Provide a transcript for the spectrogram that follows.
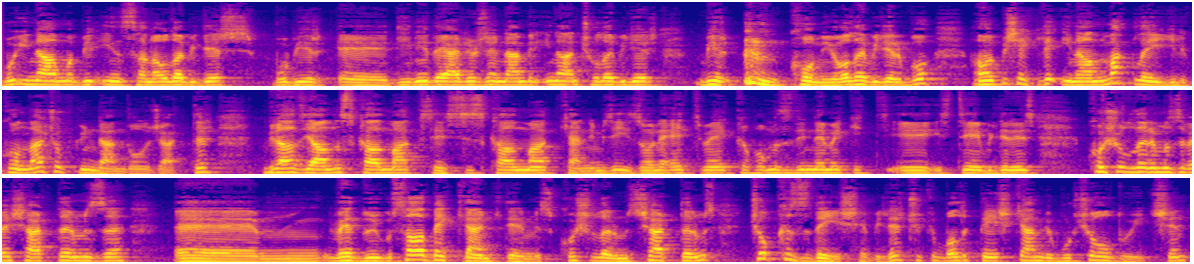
Bu inanma bir insana olabilir, bu bir e, dini değerler üzerinden bir inanç olabilir, bir konuya olabilir bu. Ama bir şekilde inanmakla ilgili konular çok gündemde olacaktır. Biraz yalnız kalmak, sessiz kalmak, kendimizi izole etmek, kafamızı dinlemek e, isteyebiliriz. Koşullarımızı ve şartlarımızı e, ve duygusal beklentilerimiz, koşullarımız, şartlarımız çok hızlı değişebilir. Çünkü balık değişken bir burç olduğu için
